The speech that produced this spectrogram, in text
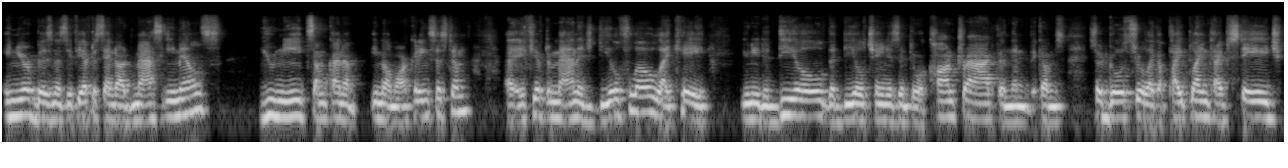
in your business if you have to send out mass emails you need some kind of email marketing system. Uh, if you have to manage deal flow like hey you need a deal the deal changes into a contract and then becomes so it goes through like a pipeline type stage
